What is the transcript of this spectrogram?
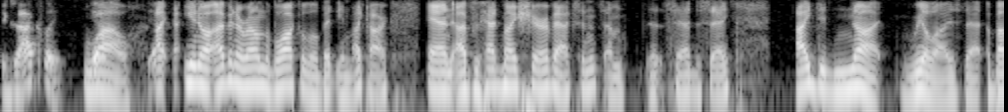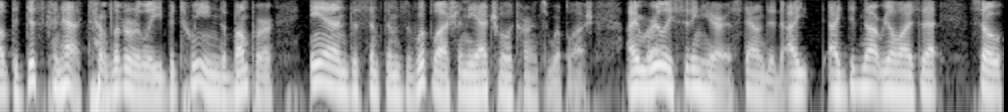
exactly wow yeah. I, you know i've been around the block a little bit in my car and i've had my share of accidents i'm uh, sad to say I did not realize that about the disconnect, literally, between the bumper and the symptoms of whiplash and the actual occurrence of whiplash. I'm right. really sitting here astounded. I, I did not realize that. So,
